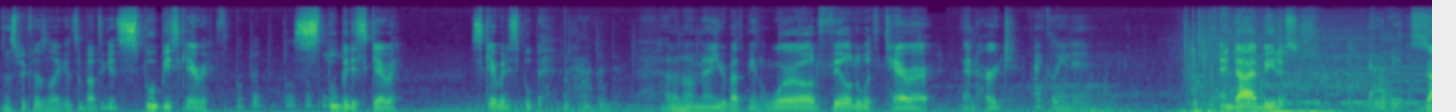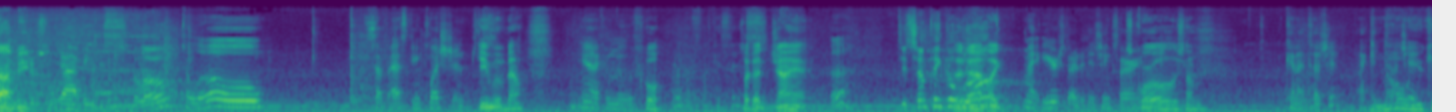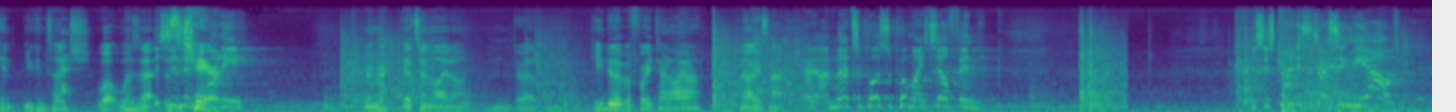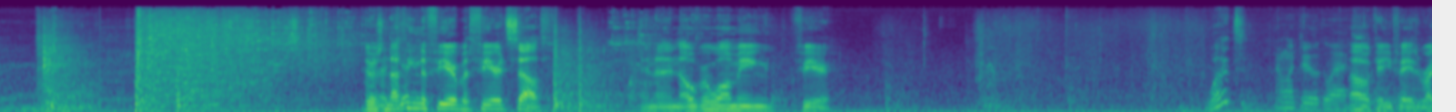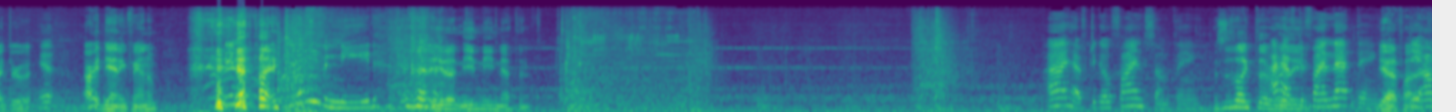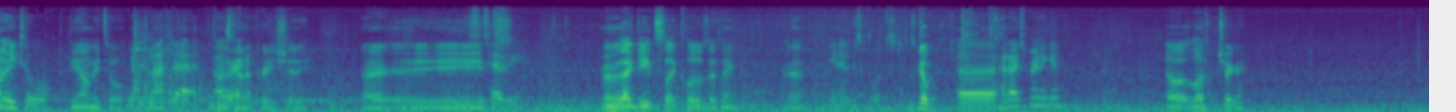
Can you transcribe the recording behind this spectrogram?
That's because like it's about to get spoopy scary. Spoop, boop, boop, boop, Spoopity scary. Scary to spoopy. What happened? I don't know, man. You're about to be in a world filled with terror and hurt I cleaned it. and diabetes. Diabetes. Diabetes. Diabetes. Hello? Hello. Stop asking questions. Can you move now? Yeah, I can move. Cool. What the fuck is this? It's like a giant, Ugh, Did something go wrong? giant like my ear started itching. Sorry. squirrel or something. Can I touch it? I can No, touch it. No, you can you can touch. what was that? this it's isn't a chair. funny. Remember? You gotta turn the light on and throw it out the window. Can you do it before you turn the light on? No, I guess not. I, I'm not supposed to put myself in. This is kind of stressing me out. There's nothing to fear but fear itself. And an overwhelming fear. What? I went through the glass. Oh, okay, you phased right through it. Yep. Alright, Danny Phantom. Like, you don't even need. you don't you need nothing. I have to go find something. This is like the really I have to find that thing. Yeah, find the that Omni thing. tool, the Omni tool. which is not that. It's All kind of pretty shitty. Alright. This is heavy. Remember that gate's like closed, I think. Yeah. Yeah, it is closed. Let's go. Uh, how do I sprint again? Oh, left trigger.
